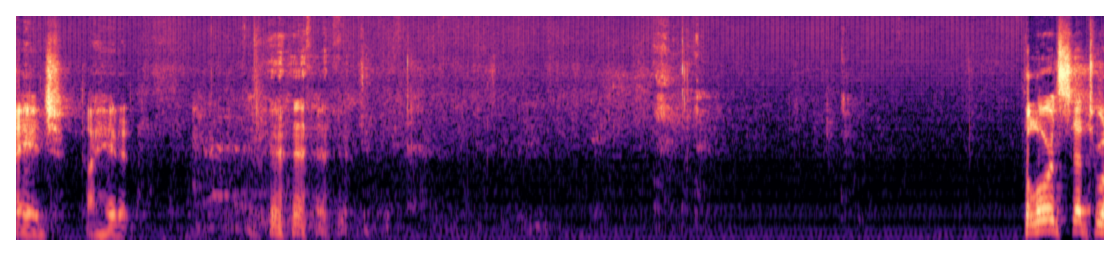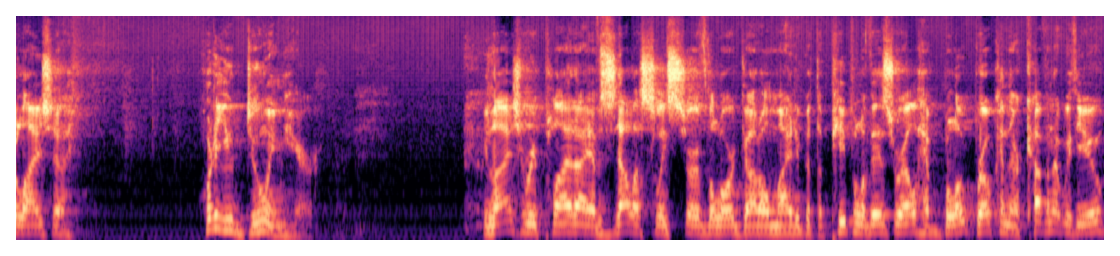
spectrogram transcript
Age. I hate it. the Lord said to Elijah, What are you doing here? Elijah replied, I have zealously served the Lord God Almighty, but the people of Israel have blo- broken their covenant with you,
